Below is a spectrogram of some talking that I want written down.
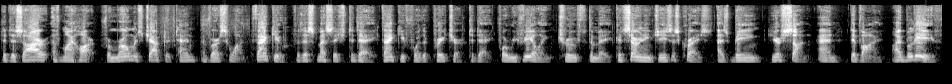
the desire of my heart, from Romans chapter 10 and verse 1. Thank you for this message today. Thank you for the preacher today, for revealing truth to me concerning Jesus Christ as being your Son and divine. I believe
